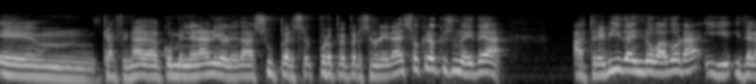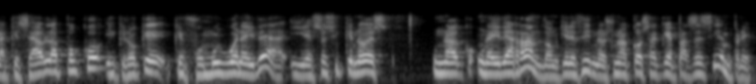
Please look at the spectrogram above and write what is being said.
em, que al final el halcón milenario le da su propia personalidad. Eso creo que es una idea atrevida, innovadora y, de la que se habla poco y creo que, fue muy buena idea. Y eso sí que no es una, idea random, quiere decir, no es una cosa que pase siempre.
